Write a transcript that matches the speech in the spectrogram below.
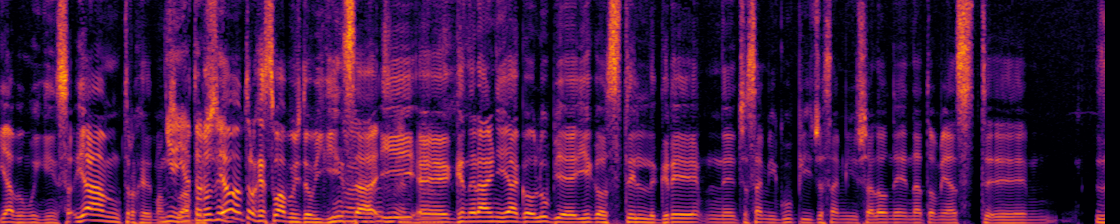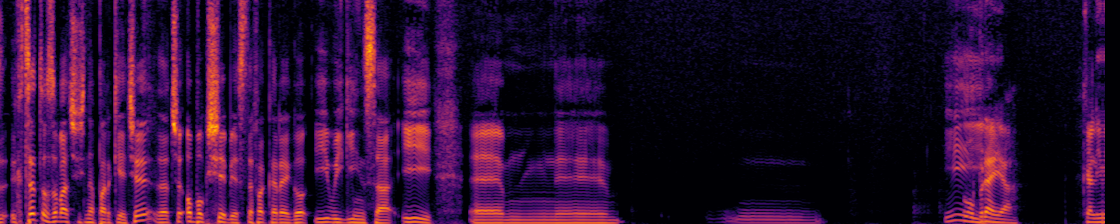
ja bym Wigginsa. Ja mam trochę mam nie, słabość. Ja, ja, mam trochę słabość do Wigginsa no, rozumiem, i no. e, generalnie ja go lubię, jego styl gry, czasami głupi, czasami szalony, natomiast e, chcę to zobaczyć na parkiecie, znaczy obok siebie Stefa Karego i Wigginsa i em, i Ubreya. Kelly,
